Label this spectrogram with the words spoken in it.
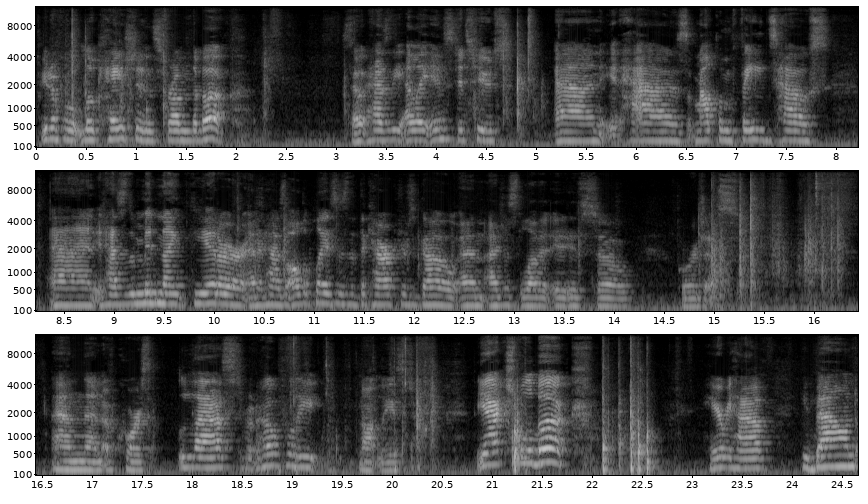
beautiful locations from the book. So it has the LA Institute and it has Malcolm Fade's house and it has the Midnight Theater and it has all the places that the characters go and I just love it. It is so gorgeous. And then of course, last but hopefully not least, the actual book. Here we have the bound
